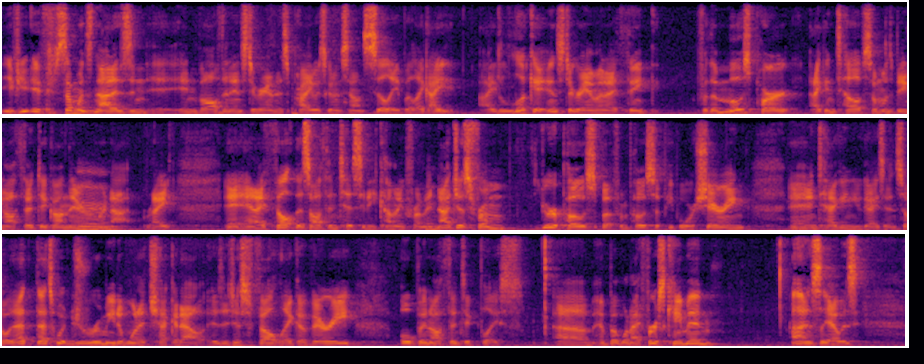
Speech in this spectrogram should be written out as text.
if you if someone's not as in, involved in Instagram, this probably was going to sound silly, but like I I look at Instagram and I think for the most part I can tell if someone's being authentic on there or not, right? And, and I felt this authenticity coming from it, not just from your posts, but from posts that people were sharing and, and tagging you guys in. So that that's what drew me to want to check it out. Is it just felt like a very open, authentic place. Um, and, but when I first came in, honestly, I was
